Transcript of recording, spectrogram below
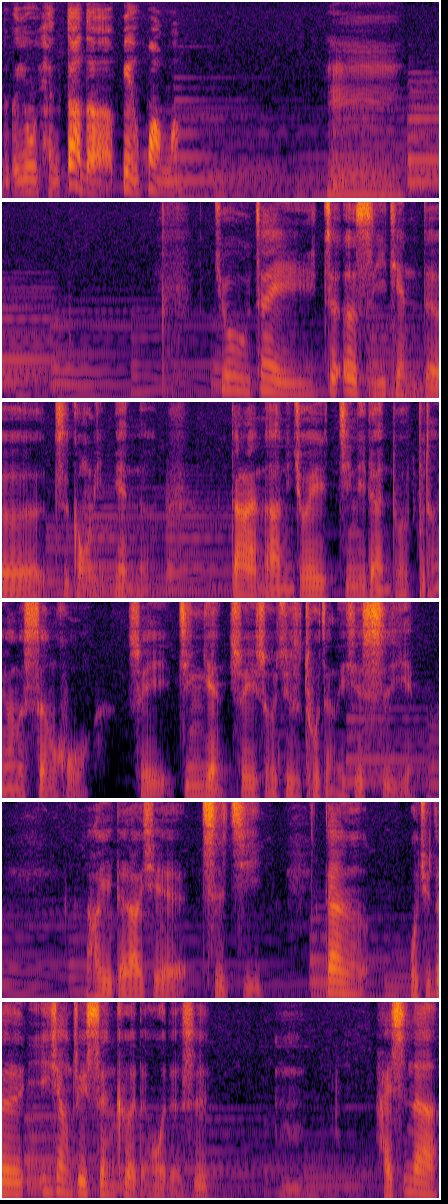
那个有很大的变化吗？嗯，就在这二十一天的志工里面呢，当然呢，你就会经历了很多不同样的生活，所以经验，所以说就是拓展了一些视野，然后也得到一些刺激。但我觉得印象最深刻的，或者是嗯。还是呢，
